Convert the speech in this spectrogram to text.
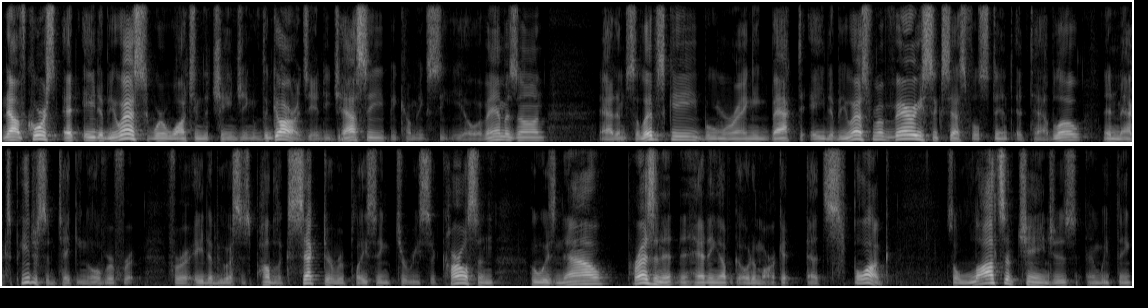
Now, of course, at AWS, we're watching the changing of the guards. Andy Jassy becoming CEO of Amazon, Adam Selipsky boomeranging back to AWS from a very successful stint at Tableau, and Max Peterson taking over for, for AWS's public sector, replacing Teresa Carlson, who is now president and heading up go-to-market at Splunk. So lots of changes, and we think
